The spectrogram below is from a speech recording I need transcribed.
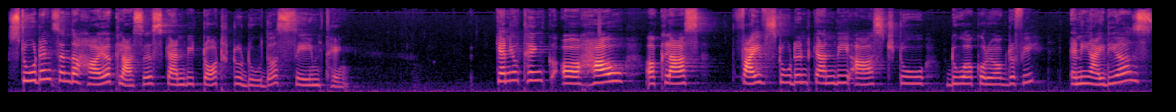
Students in the higher classes can be taught to do the same thing. Can you think uh, how a class 5 student can be asked to do a choreography? Any ideas?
